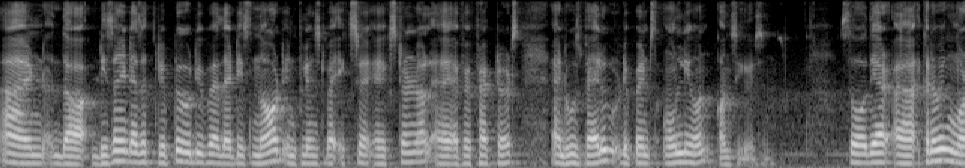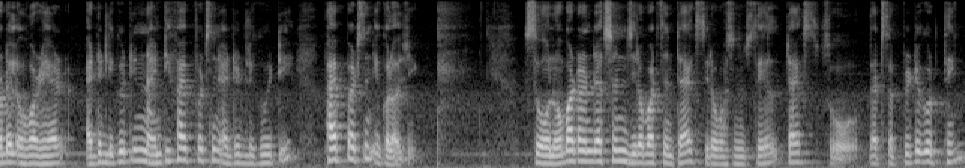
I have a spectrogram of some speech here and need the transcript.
and the designed as a crypto utopia that is not influenced by exter external uh, factors and whose value depends only on consequences. So their uh, economic model over here added liquidity 95% added liquidity 5% ecology. So Nova transaction 0% tax 0% sale tax so that's a pretty good thing.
